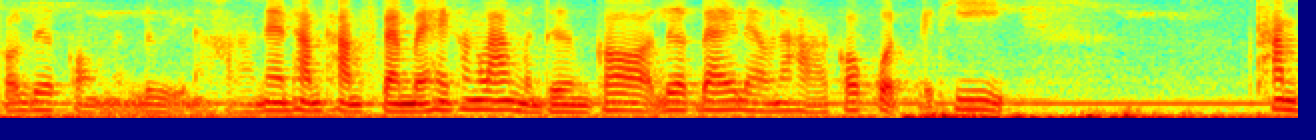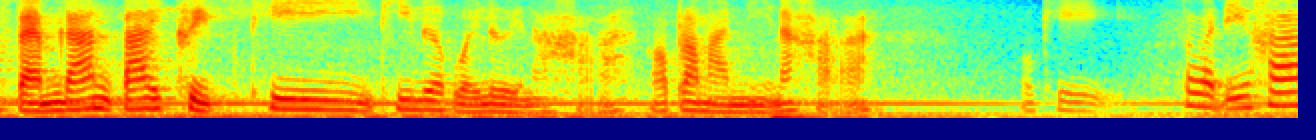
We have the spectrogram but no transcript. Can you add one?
ก็เลือกกองนั้นเลยนะคะ แนนทำทำสแตมไว้ให้ข้างล่างเหมือนเดิมก็เลือกได้แล้วนะคะ ก็กดไปที่ทำสแตมด้านใต้คลิปที่ที่เลือกไว้เลยนะคะ ก็ประมาณนี้นะคะ โอเค สวัสดีค่ะ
